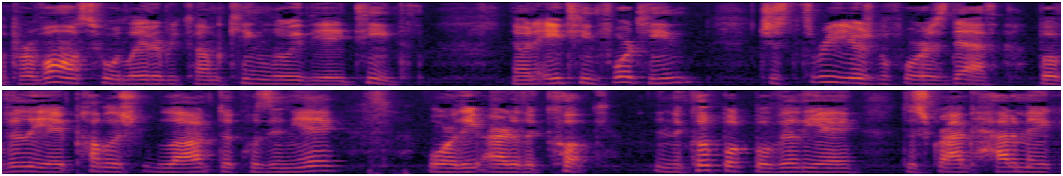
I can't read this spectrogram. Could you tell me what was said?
of Provence, who would later become King Louis XVIII. Now, in 1814, just three years before his death, Beauvillier published L'Art de Cuisinier, or The Art of the Cook, in the cookbook, Beauvillier described how to make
